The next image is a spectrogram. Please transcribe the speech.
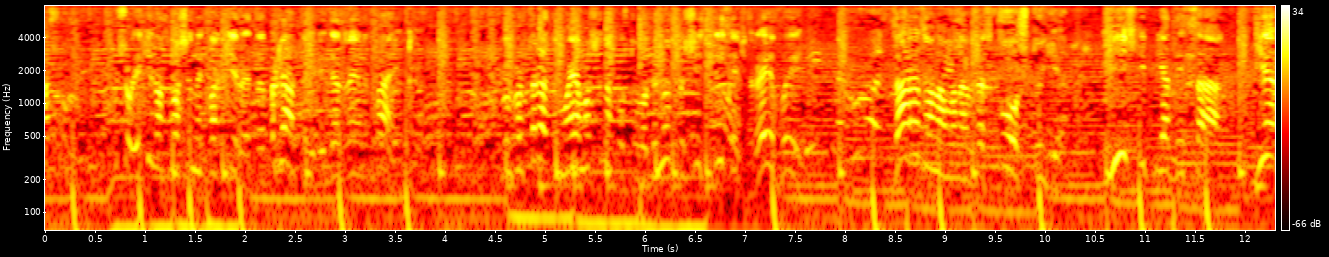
А що? Ви що, які у нас машини квартири? Це бриллиантові, де я не знаю. Ви представляєте, моя машина коштувала 96 тисяч гривень. Зараз вона мене вже коштує 250. Є.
